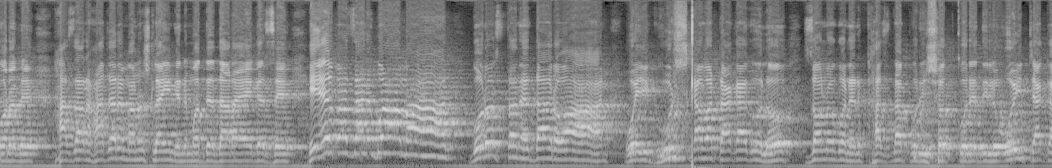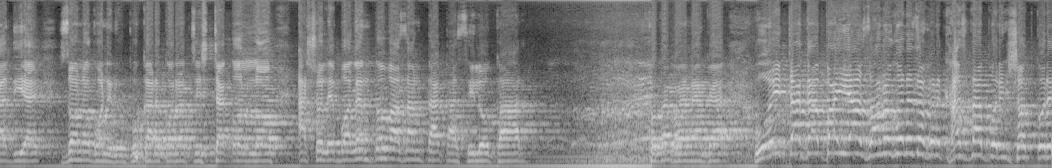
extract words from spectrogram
করবে। হাজার হাজার মানুষ লাইনের মধ্যে দাঁড়ায় গেছে। এ বাজার গো আমার গোরস্থানের দারোয়ান। ওই ঘুষ খাওয়া টাকাগুলো জনগণের খাজনা পরিশোধ করে দিল। ওই টাকা দিয়ে জনগণের উপকার করার চেষ্টা করল। আসলে বলেন তো, বাজান টাকা ছিল কার? করে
